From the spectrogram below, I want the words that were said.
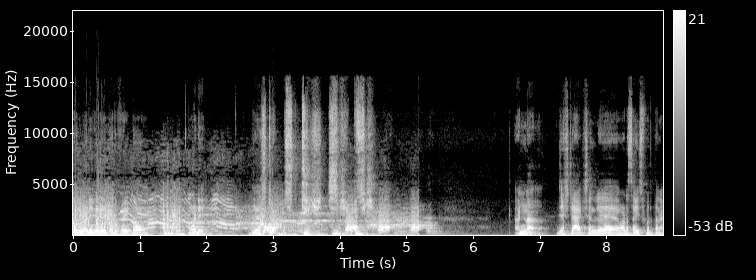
ಲೈಫಲ್ಲಿ ನೋಡಿದ್ದಾರೆ ಈ ಥರ ಫೈಟು ನೋಡಿ ಜಸ್ಟ್ ಅಣ್ಣ ಜಸ್ಟ್ ಆ್ಯಕ್ಷನ್ಲೇ ಹೊಡೆಸಾಯಿಸ್ಬಿಡ್ತಾನೆ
